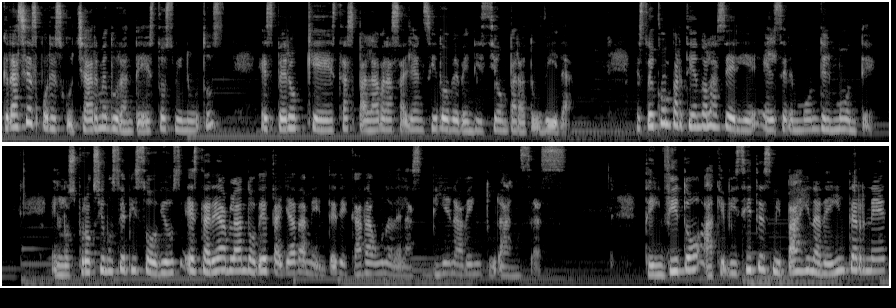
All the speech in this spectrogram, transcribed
Gracias por escucharme durante estos minutos. Espero que estas palabras hayan sido de bendición para tu vida. Estoy compartiendo la serie El Sermón del Monte. En los próximos episodios estaré hablando detalladamente de cada una de las bienaventuranzas. Te invito a que visites mi página de internet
